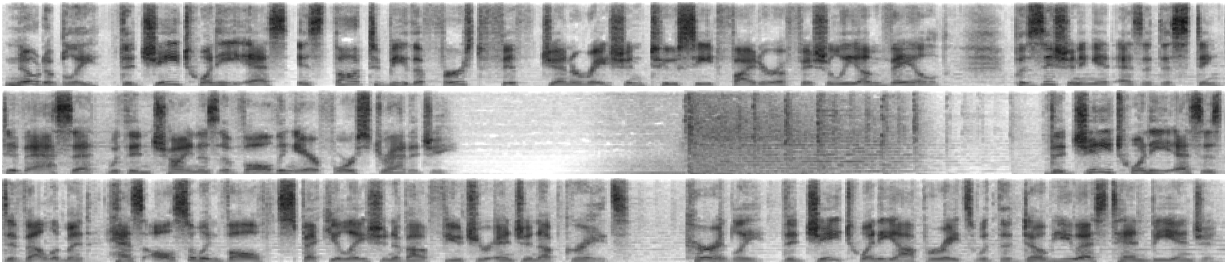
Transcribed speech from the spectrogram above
Notably, the J-20S is thought to be the first fifth-generation two-seat fighter officially unveiled, positioning it as a distinctive asset within China's evolving Air Force strategy. The J-20S's development has also involved speculation about future engine upgrades. Currently, the J-20 operates with the WS-10B engine,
